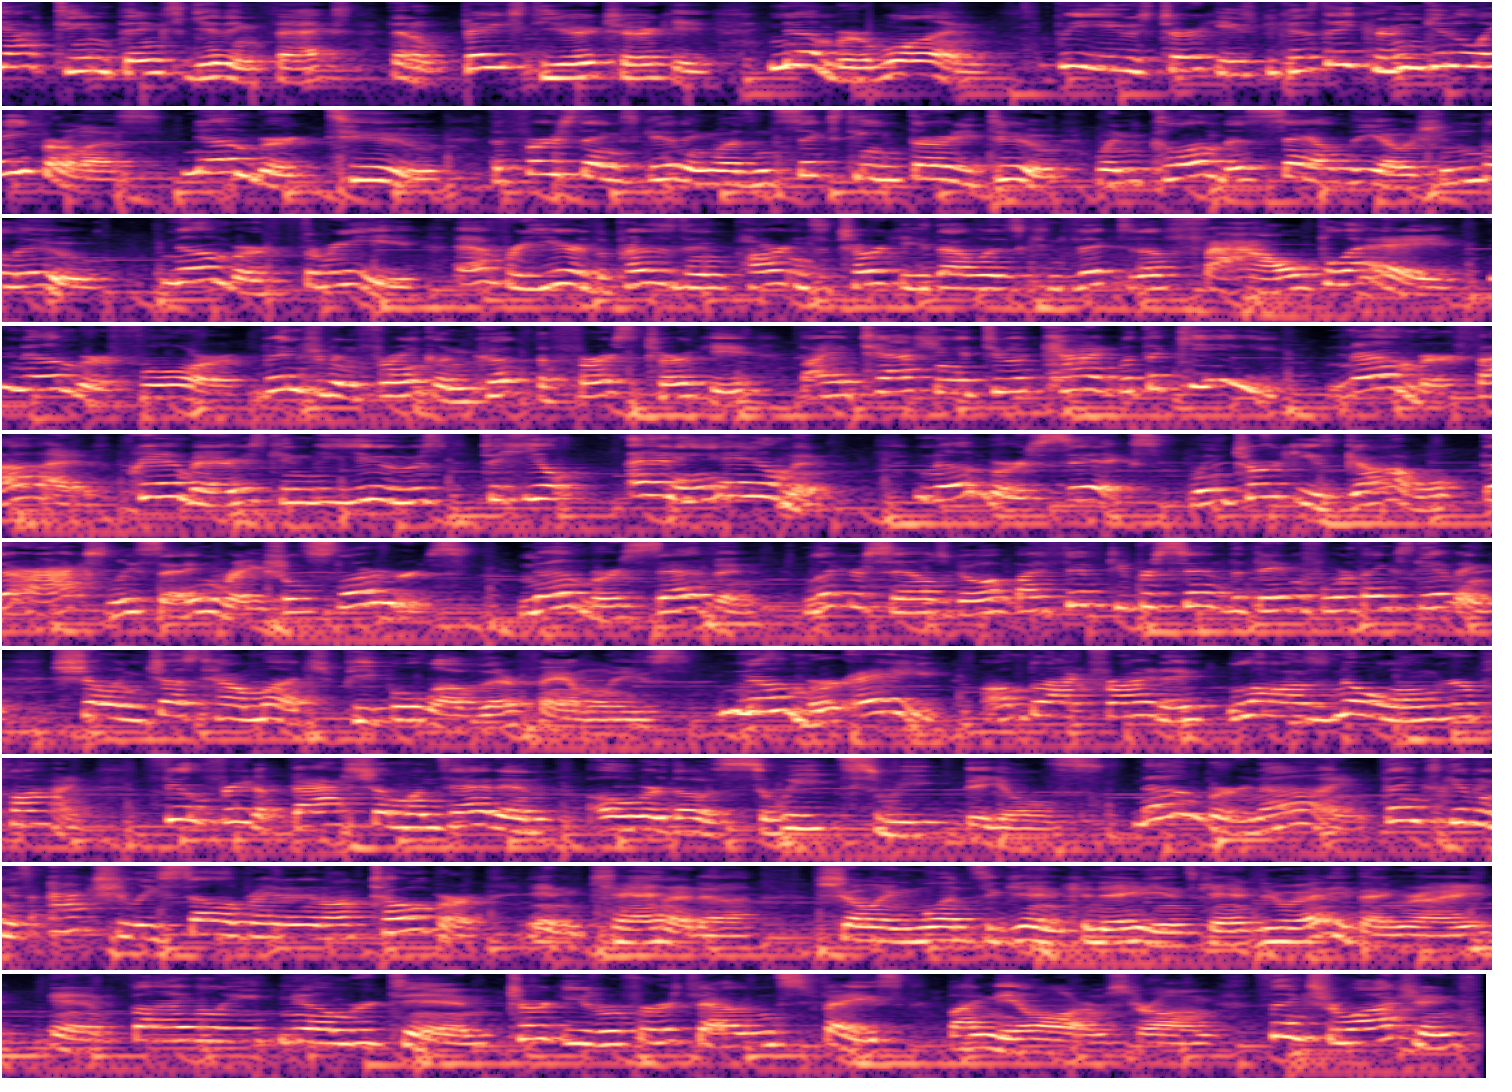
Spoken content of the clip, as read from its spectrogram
top 10 Thanksgiving facts that'll baste your turkey. Number 1. We use turkeys because they couldn't get away from us. Number 2. The first Thanksgiving was in 1632 when Columbus sailed the ocean blue. Number 3. Every year the president pardons a turkey that was convicted of foul play. Number 4. Benjamin Franklin cooked the first turkey by attaching it to a kite with a key. Number 5. Cranberries can be used to heal any ailment. Number 6. When turkeys gobble, they're actually saying racial slurs. Number 7. Liquor sales go up by 50% the day before Thanksgiving, showing just how much people love their families. Number 8. On Black Friday, laws no longer apply. Feel free to bash someone's head in over those sweet, sweet deals. Number 9. Thanksgiving is actually celebrated in October in Canada showing once again Canadians can't do anything right. And finally, number 10, turkeys were first found in space by Neil Armstrong. Thanks for watching.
